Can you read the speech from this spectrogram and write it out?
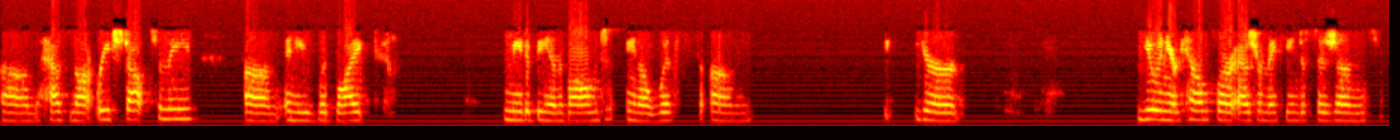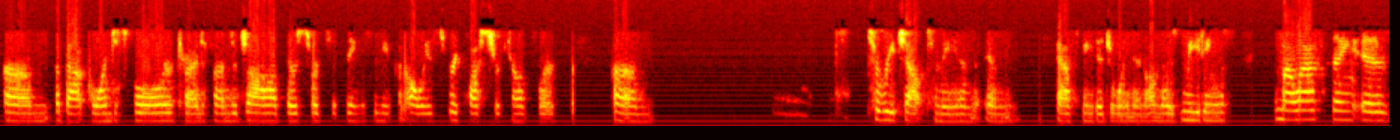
um, has not reached out to me, um, and you would like me to be involved, you know, with um, your you and your counselor as you're making decisions um, about going to school or trying to find a job, those sorts of things, and you can always request your counselor um, to reach out to me and, and ask me to join in on those meetings. My last thing is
